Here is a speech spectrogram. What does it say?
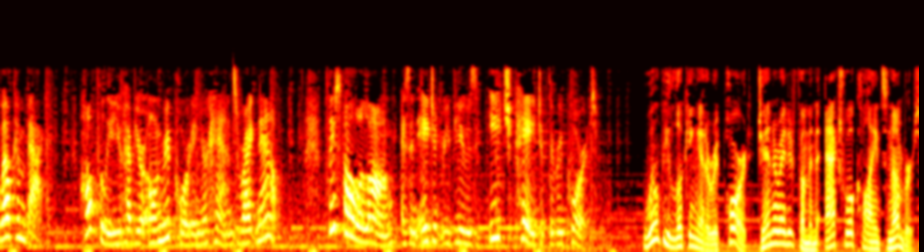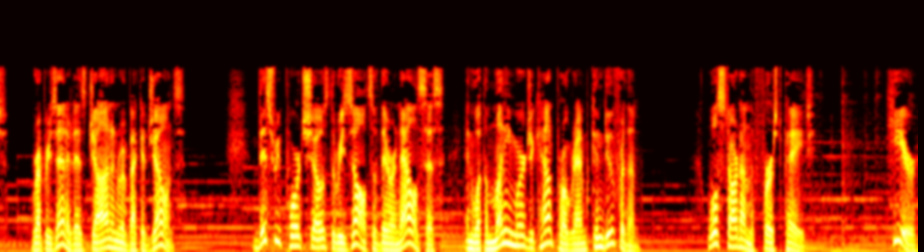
Welcome back. Hopefully you have your own report in your hands right now. Please follow along as an agent reviews each page of the report. We'll be looking at a report generated from an actual client's numbers, represented as John and Rebecca Jones. This report shows the results of their analysis and what the Money Merge account program can do for them. We'll start on the first page. Here,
